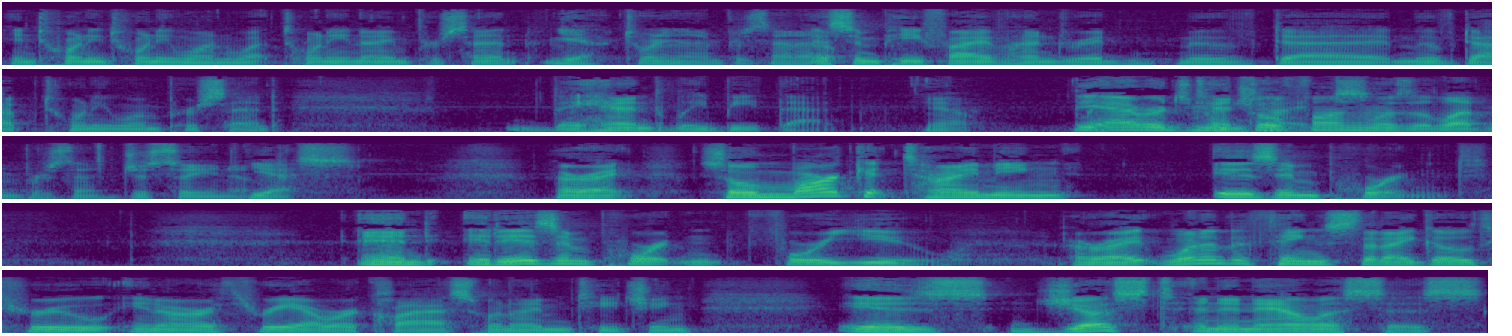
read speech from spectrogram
in 2021 what 29% yeah 29% s&p 500 moved uh, moved up 21% they handily beat that. Yeah. The like average mutual times. fund was 11% just so you know. Yes. All right. So market timing is important. And it is important for you all right. One of the things that I go through in our three hour class when I'm teaching is just an analysis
